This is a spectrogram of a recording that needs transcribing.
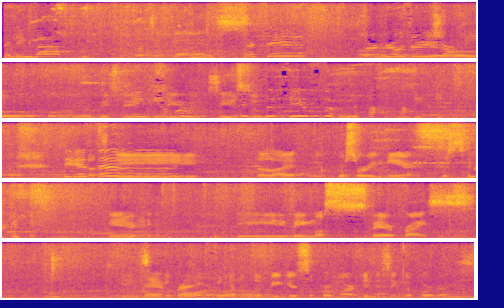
Pwedeng ba? That's it guys. That's it. For grocery Thank you shopping. for your visit. Thank you. See you, see you soon. See you soon. See you That's soon. the the light grocery here. here, the famous Fair Price in Fair Singapore, Price, one of the biggest supermarket in Singapore, guys.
